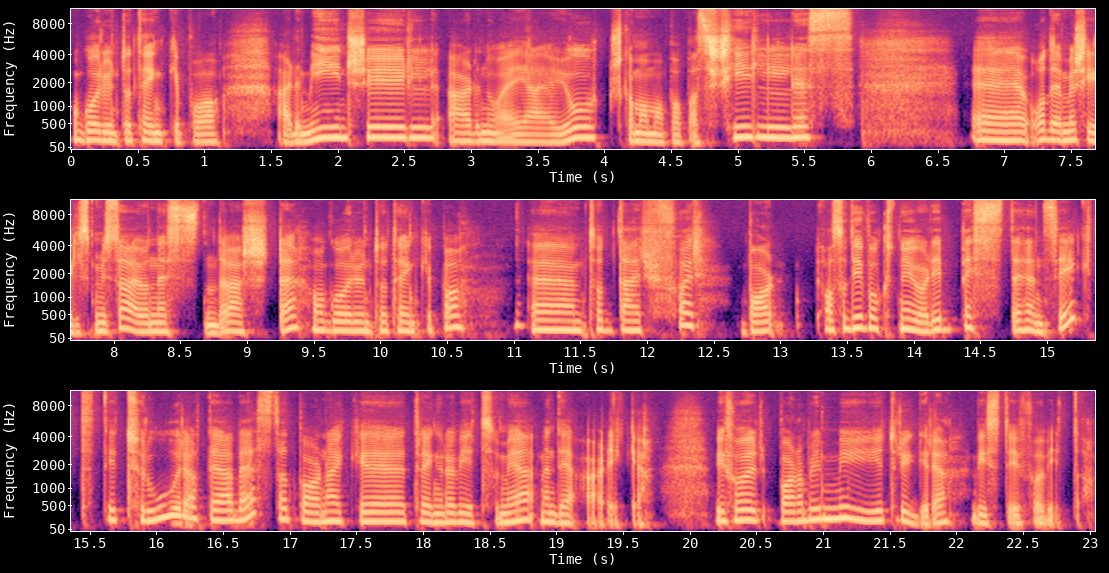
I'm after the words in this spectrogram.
Og går rundt og tenker på er det min skyld, er det noe jeg har gjort, skal mamma og pappa skilles? Eh, og det med skilsmisse er jo nesten det verste å gå rundt og tenke på. Eh, så derfor barn, Altså, de voksne gjør det i beste hensikt. De tror at det er best, at barna ikke trenger å vite så mye, men det er det ikke. Får, barna blir mye tryggere hvis de får vite.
